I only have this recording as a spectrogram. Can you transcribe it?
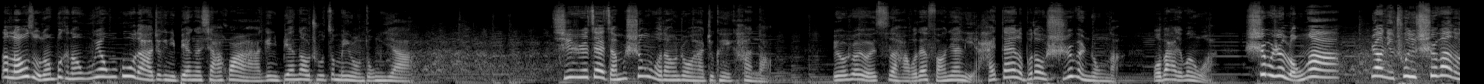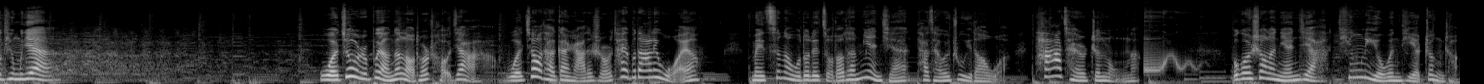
那老祖宗不可能无缘无故的就给你编个瞎话啊，给你编造出这么一种东西啊。其实，在咱们生活当中啊，就可以看到，比如说有一次哈，我在房间里还待了不到十分钟呢，我爸就问我是不是龙啊，让你出去吃饭都听不见。我就是不想跟老头吵架哈，我叫他干啥的时候，他也不搭理我呀。每次呢，我都得走到他面前，他才会注意到我，他才是真聋呢。不过上了年纪啊，听力有问题也正常。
